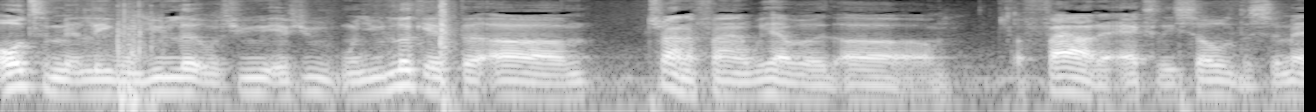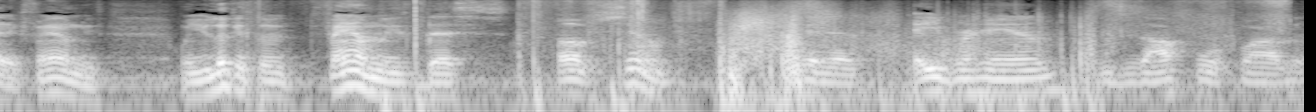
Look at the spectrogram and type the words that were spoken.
ultimately, when you look, if you if you when you look at the um, trying to find, we have a um a file that actually shows the Semitic families. When you look at the families that's of Shem, you have Abraham, which is our forefather.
